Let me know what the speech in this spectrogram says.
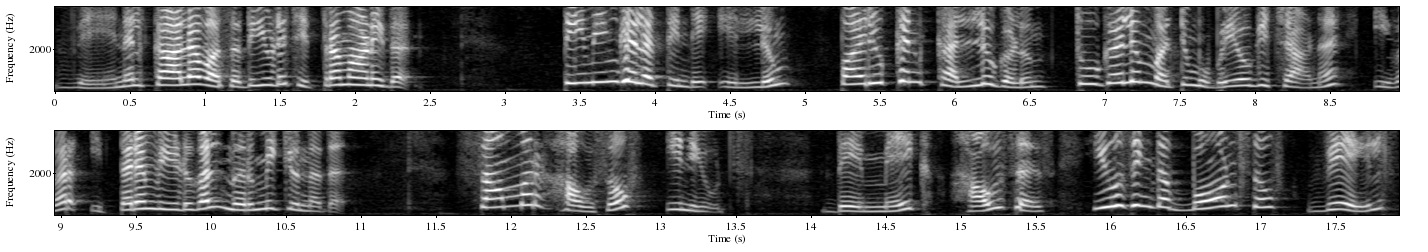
വേനൽക്കാല വസതിയുടെ ചിത്രമാണിത്. തിമിംഗലത്തിന്റെ എല്ലും പരുക്കൻ കല്ലുകളും തുകലും മറ്റും ഉപയോഗിച്ചാണ് ഇവർ ഇത്തരം വീടുകൾ നിർമ്മിക്കുന്നത്. Summer house of Inuits they make houses using the bones of whales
